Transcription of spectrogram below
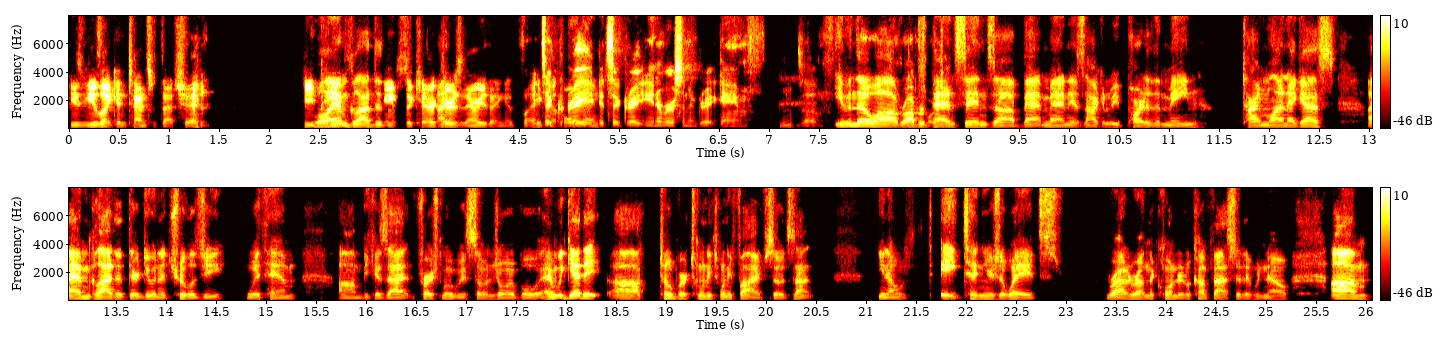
he's he's like intense with that shit. He Well, I am glad that the characters and everything. It's like It's a the great thing. it's a great universe and a great game. Mm. So even though uh, Robert forward to it. Pattinson's uh, Batman is not going to be part of the main timeline, I guess I am glad that they're doing a trilogy with him um, because that first movie was so enjoyable, and we get it uh, October 2025, so it's not you know eight ten years away. It's right around the corner. It'll come faster than we know. Um,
